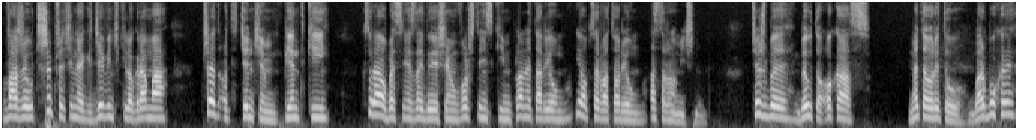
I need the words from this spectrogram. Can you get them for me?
ważył 3,9 kg przed odcięciem piętki, która obecnie znajduje się w Olsztyńskim Planetarium i Obserwatorium Astronomicznym. Czyżby był to okaz meteorytu Barbuchy?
